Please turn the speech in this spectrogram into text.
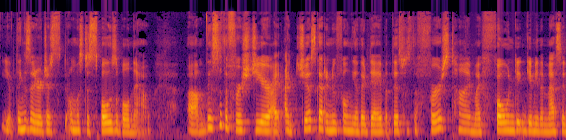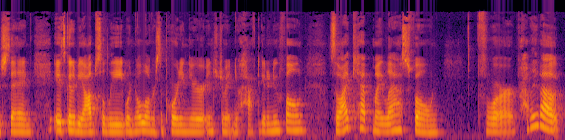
You know, things that are just almost disposable now. Um, this is the first year, I, I just got a new phone the other day, but this was the first time my phone didn't give me the message saying it's going to be obsolete, we're no longer supporting your instrument, and you have to get a new phone. So I kept my last phone for probably about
